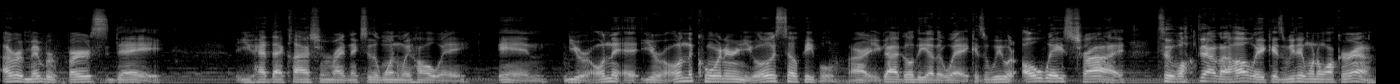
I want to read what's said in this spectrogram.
I remember first day, you had that classroom right next to the one-way hallway, and you're on the you're on the corner and you always tell people all right you gotta go the other way because we would always try to walk down the hallway because we didn't want to walk around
